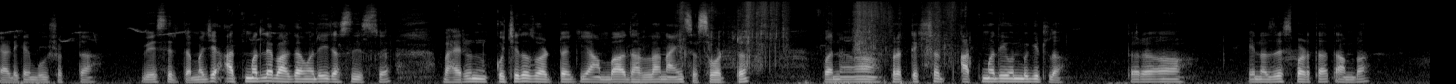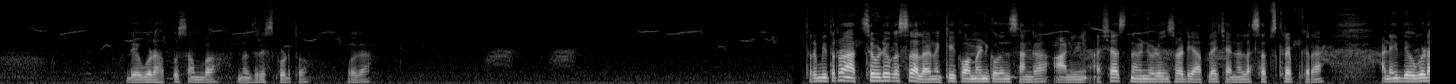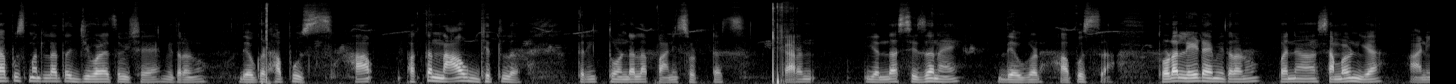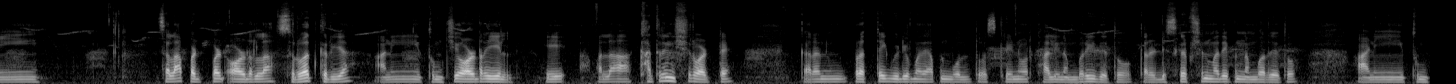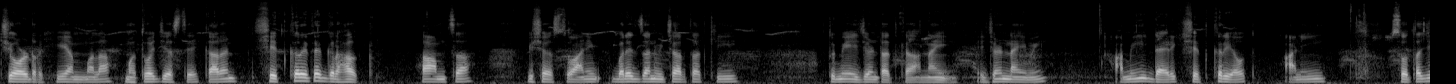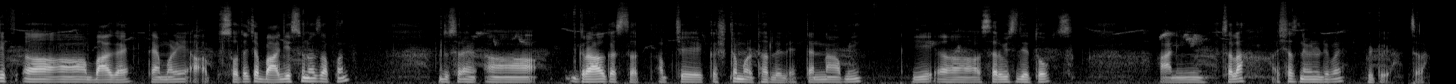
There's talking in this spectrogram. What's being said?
या ठिकाणी बघू शकता व्यवस्थितरित्या म्हणजे आतमधल्या भागामध्ये जास्त दिसतो आहे बाहेरून क्वचितच वाटतं की आंबा धरला नाहीच असं वाटतं. पण प्रत्यक्षात आतमध्ये येऊन बघितलं तर हे नजरेस पडतात आंबा. देवगड हापूस आंबा नजरेस पडतो. बघा. तर मित्रांनो आजचा व्हिडिओ कसा झाला नक्की कॉमेंट करून सांगा आणि अशाच नवीन व्हिडिओसाठी आपल्या चॅनलला सबस्क्राईब करा. आणि देवगड हापूस म्हटला तर जिवाळ्याचा विषय आहे मित्रांनो. देवगड हापूस हा फक्त नाव घेतलं तरी तोंडाला पाणी सुटतंच. कारण यंदा सीझन आहे देवगड हापूसचा. थोडा लेट आहे मित्रांनो पण सांभाळून घ्या आणि चला पटपट ऑर्डरला सुरुवात करूया आणि तुमची ऑर्डर येईल हे मला खात्रीनिशीर वाटतं आहे कारण प्रत्येक व्हिडिओमध्ये आपण बोलतो स्क्रीनवर खाली नंबरही देतो कारण डिस्क्रिप्शनमध्ये पण नंबर देतो. आणि तुमची ऑर्डर ही आम्हाला महत्त्वाची असते कारण शेतकरी ते ग्राहक हा आमचा विषय असतो. आणि बरेच जण विचारतात की तुम्ही एजंट आहात का? नाही एजंट नाही मी. आम्ही डायरेक्ट शेतकरी आहोत आणि स्वतःची बाग आहे. त्यामुळे स्वतःच्या बागेसूनच आपण दुसऱ्या ग्राहक असतात आमचे कस्टमर ठरलेले त्यांना आम्ही ही सर्विस देतोच. आणि चला अशाच नवीन व्हिडिओमध्ये भेटूया. चला.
